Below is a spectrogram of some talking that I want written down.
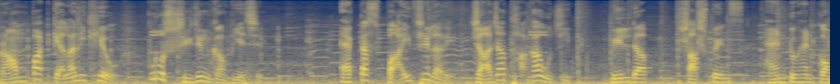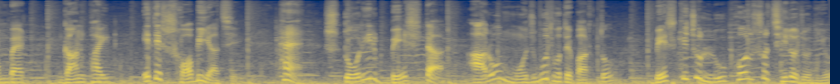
রামপাট কেলানি খেয়েও পুরো সিজন কাঁপিয়েছে। একটা স্পাই থ্রিলারে যা যা থাকা উচিত build up suspense hand to hand combat gun fight এতে সবই আছে। হ্যাঁ স্টোরির বেসটা আরও মজবুত হতে পারত, বেশ কিছু লুপ ছিল যদিও,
